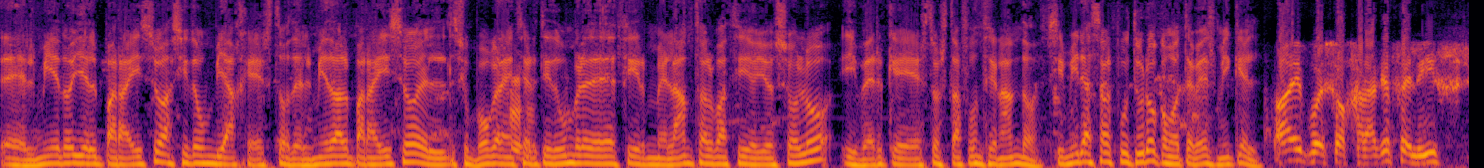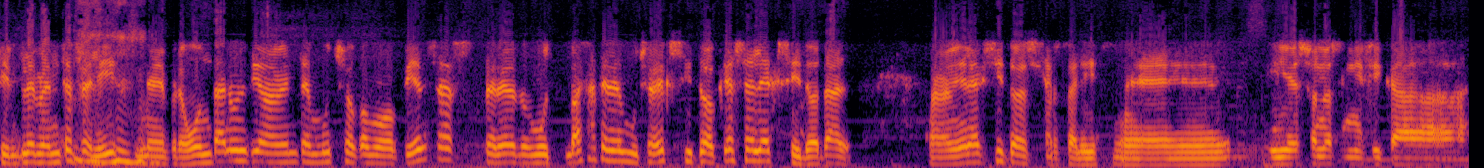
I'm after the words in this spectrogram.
El miedo y el paraíso ha sido un viaje esto, del miedo al paraíso, el, supongo que la incertidumbre de decir me lanzo al vacío yo solo y ver que esto está funcionando. Si miras al futuro, ¿cómo te ves, Miquel? Ay, pues ojalá que feliz, simplemente feliz. Me preguntan últimamente mucho cómo piensas tener, vas a tener mucho éxito, ¿qué es el éxito tal? Para mí el éxito es ser feliz eh, y eso no significa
